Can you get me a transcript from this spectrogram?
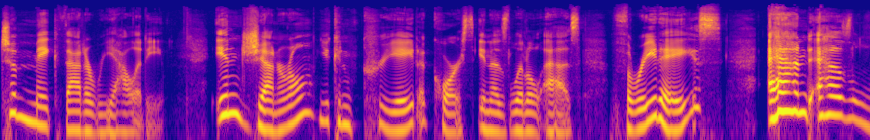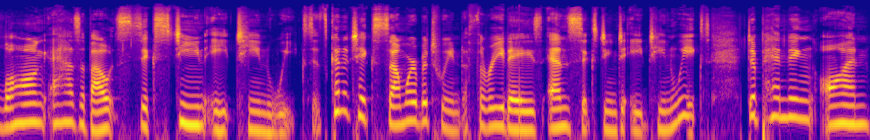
to make that a reality. In general, you can create a course in as little as three days and as long as about 16, 18 weeks. It's going to take somewhere between three days and 16 to 18 weeks, depending on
